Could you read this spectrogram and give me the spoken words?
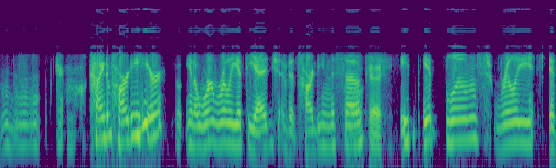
kind of hardy here. You know, we're really at the edge of its hardiness zone. Okay. It it blooms really at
